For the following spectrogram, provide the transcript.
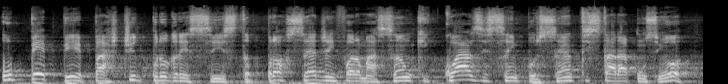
O PP, Partido Progressista, procede a informação que quase 100% estará com o senhor?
